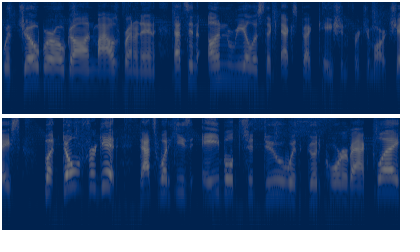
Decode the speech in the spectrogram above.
with Joe Burrow gone, Myles Brennan in. That's an unrealistic expectation for Ja'Marr Chase. But don't forget, that's what he's able to do with good quarterback play.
